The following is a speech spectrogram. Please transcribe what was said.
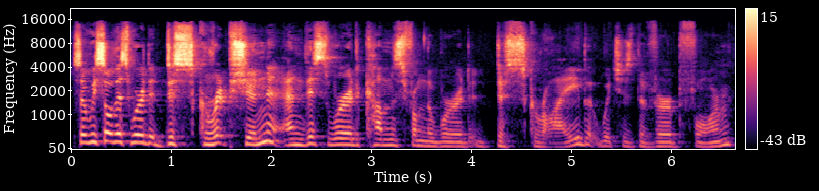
So we saw this word description, and this word comes from the word describe, which is the verb form.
